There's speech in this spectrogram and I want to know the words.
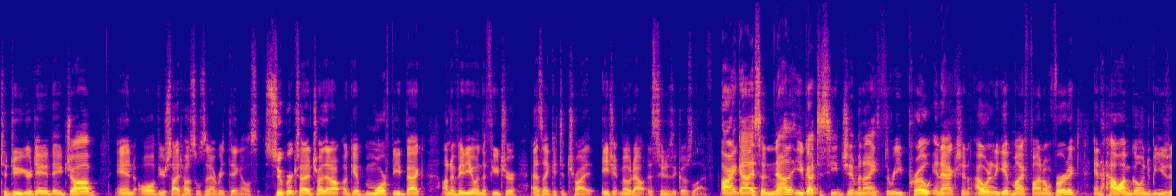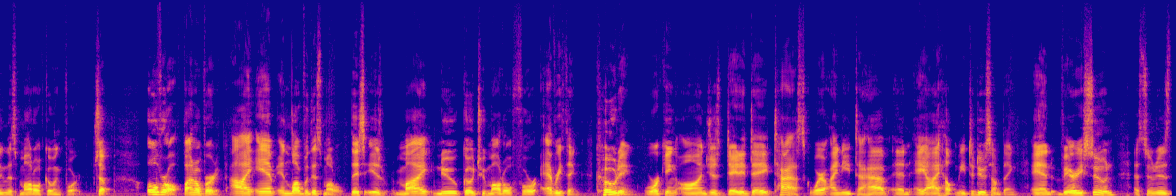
to do your day to day job and all of your side hustles and everything else. Super excited to try that out. I'll give more feedback on a video in the future as I get to try agent mode out as soon as it goes live. All right, guys, so now that you got to see Gemini 3 Pro in action, I wanted to give my final verdict and how I'm going to be using this model going forward. So, Overall, final verdict, I am in love with this model. This is my new go-to model for everything. Coding, working on just day-to-day -day tasks where I need to have an AI help me to do something. And very soon, as soon as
